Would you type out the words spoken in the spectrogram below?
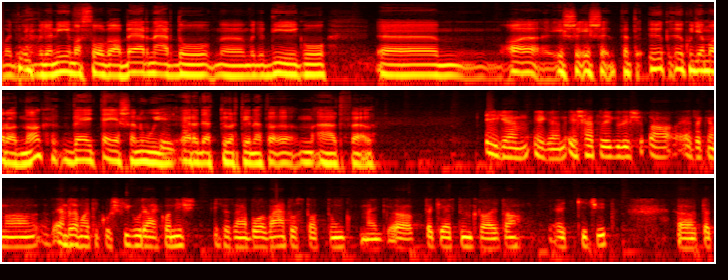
vagy, vagy a Néma szolga, a Bernardo, vagy a Diego, és, és tehát ők, ők ugye maradnak, de egy teljesen új eredet történet állt fel. Igen, igen, és hát végül is a, ezeken az emblematikus figurákon is igazából változtattunk, meg uh, tekertünk rajta egy kicsit. Tehát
